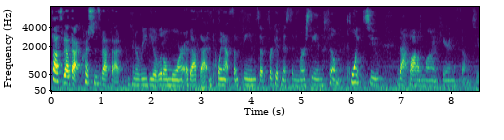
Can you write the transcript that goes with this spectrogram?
Thoughts about that, questions about that. I'm going to read you a little more about that and point out some themes of forgiveness and mercy in the film. Point to that bottom line here in the film, too.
